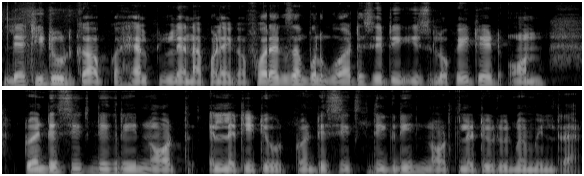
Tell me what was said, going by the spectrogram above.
लेटीट्यूड का आपका हेल्प लेना पड़ेगा। For example Guwahati city is located on twenty six degree north latitude twenty six degree north latitude में मिल रहा है।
